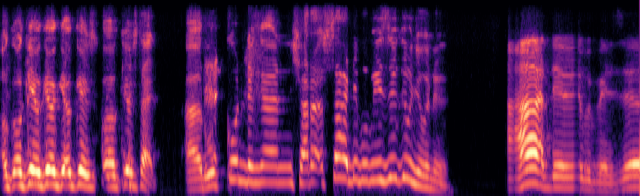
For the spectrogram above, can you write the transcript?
Okey okey okey okey okey Ustaz. Uh, rukun dengan syarat sah dia berbeza ke macam mana? Ah, dia berbeza.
